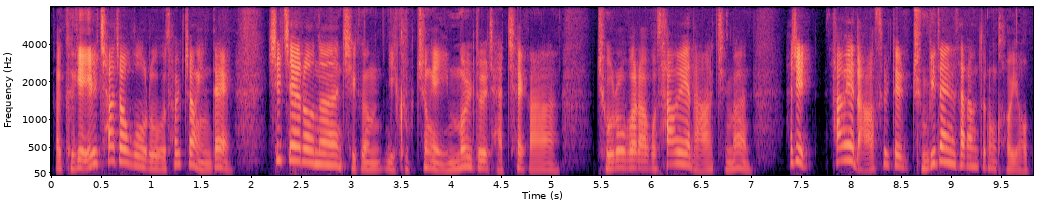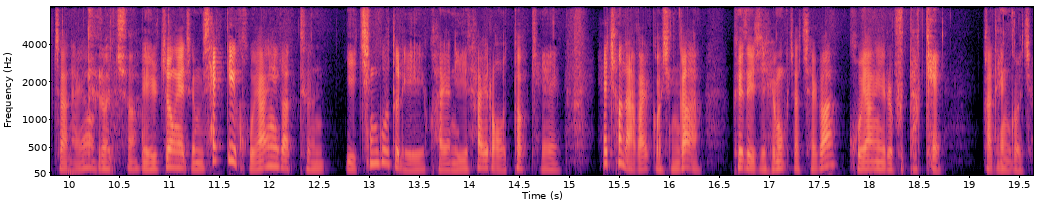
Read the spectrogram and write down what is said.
그러니까 그게 1차적으로 설정인데 실제로는 지금 이 극 중의 인물들 자체가 졸업을 하고 사회에 나왔지만 사실 사회에 나왔을 때 준비된 사람들은 거의 없잖아요. 그렇죠. 일종의 좀 새끼 고양이 같은 이 친구들이 과연 이 사회를 어떻게 헤쳐나갈 것인가. 그래서 이제 제목 자체가 고양이를 부탁해가 된 거죠.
